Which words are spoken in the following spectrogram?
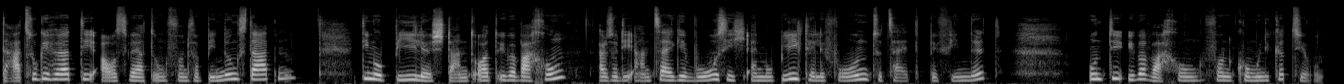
Dazu gehört die Auswertung von Verbindungsdaten, die mobile Standortüberwachung, also die Anzeige, wo sich ein Mobiltelefon zurzeit befindet, und die Überwachung von Kommunikation.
